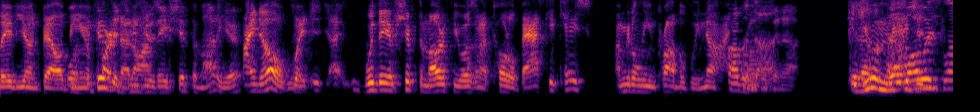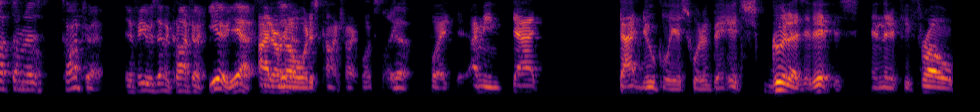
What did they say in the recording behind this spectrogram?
Le'Veon Bell Well, being a part of of that Juju, offense? they shipped them out of here. I know, but it, I- would they have shipped them out if he wasn't a total basket case? I'm going to lean probably not. probably not. Probably not. Could Yeah, you Ted- Well, imagine? always left on his contract? If he was in a contract year, yeah. see I don't later. know what his contract looks like, Yeah. but I mean that that nucleus would have been it's good as it is, and then if you throw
